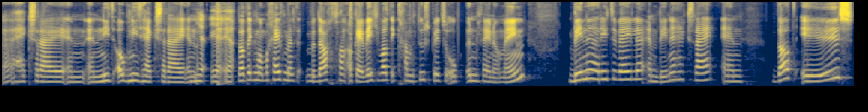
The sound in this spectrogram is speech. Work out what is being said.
hekserij en, en niet, ook niet hekserij. En Ja, ja, ja. dat ik me op een gegeven moment bedacht van... oké, weet je wat, ik ga me toespitsen op een fenomeen... binnen rituelen en binnen hekserij. En dat is...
